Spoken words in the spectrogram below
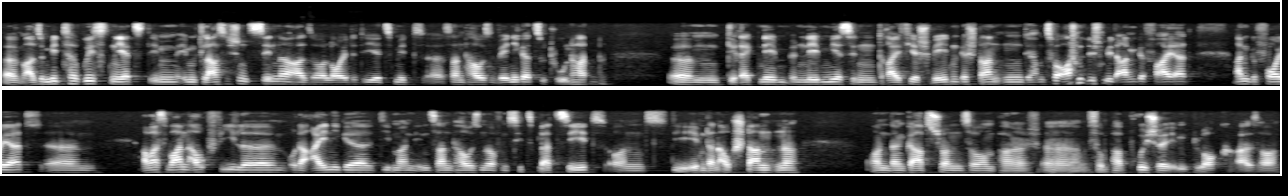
Ähm, also mit Touristen jetzt im, im klassischen Sinne, also Leute, die jetzt mit äh, Sandhausen weniger zu tun hatten. Ähm, direkt neben, neben mir sind drei, vier Schweden gestanden. Die haben zwar ordentlich mit angefeiert, angefeuert, aber es waren auch viele oder einige, die man in Sandhausen nur auf dem Sitzplatz sieht und die eben dann auch standen. Und dann gab es schon so ein paar äh, so ein paar Brüche im Block. Also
